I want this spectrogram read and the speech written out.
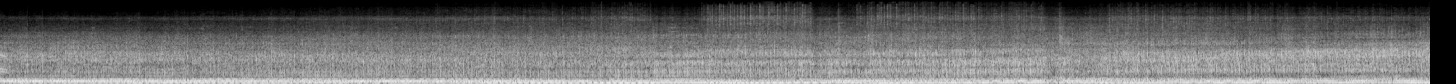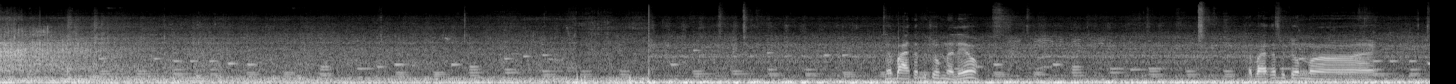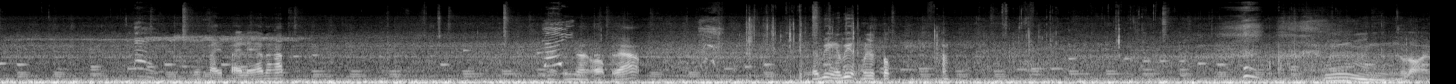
บ๊ายบายท่านผู้ชมหน่อยเร็วบ๊ายบายท่านผู้ชมหน่อย ออกแล้วอย่าวิ่งอย่าวิ่งมันจะตกอืมอร่อย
